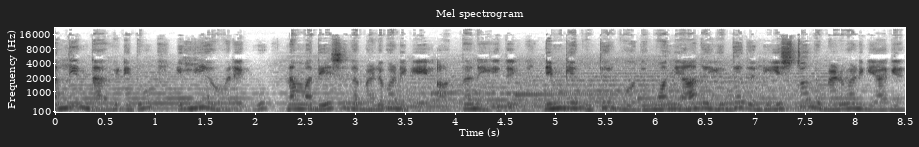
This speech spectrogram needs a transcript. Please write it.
ಅಲ್ಲಿಂದ ಹಿಡಿದು ಇಲ್ಲಿಯವರೆಗೂ ನಮ್ಮ ದೇಶದ ಬೆಳವಣಿಗೆ ಆಗ್ತಾನೆ ಇದೆ. ನಿಮ್ಗೆ ಗೊತ್ತಿರ್ಬೋದು, ಮೊನ್ನೆ ಆದ ಯುದ್ಧದಲ್ಲಿ ಎಷ್ಟೊಂದು ಬೆಳವಣಿಗೆ ಆಗಿದೆ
